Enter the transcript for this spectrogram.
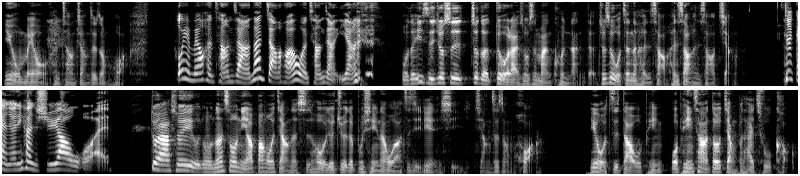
因为我没有很常讲这种话。我也没有很常讲，但讲的好像我很常讲一样。我的意思就是，这个对我来说是蛮困难的，就是我真的很少、很少、很少讲。那感觉你很需要我哎。对啊，所以我那时候你要帮我讲的时候，我就觉得不行，那我要自己练习讲这种话，因为我知道我平我平常都讲不太出口，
